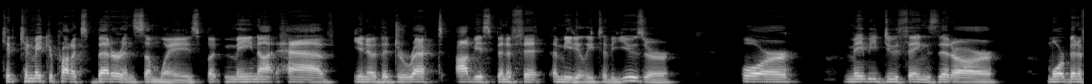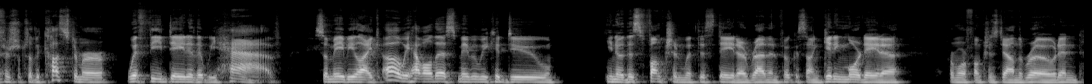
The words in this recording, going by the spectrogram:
can, can make your products better in some ways but may not have you know the direct obvious benefit immediately to the user or maybe do things that are more beneficial to the customer with the data that we have so maybe like oh we have all this maybe we could do you know this function with this data rather than focus on getting more data for more functions down the road. And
